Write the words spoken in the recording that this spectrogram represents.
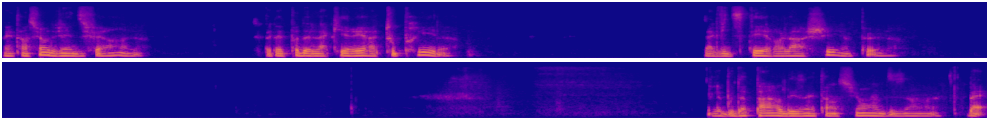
l'intention devient différente. C'est peut-être pas de l'acquérir à tout prix. L'avidité est relâchée un peu. Là. Le Bouddha parle des intentions en disant, ben,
